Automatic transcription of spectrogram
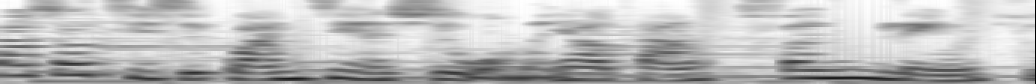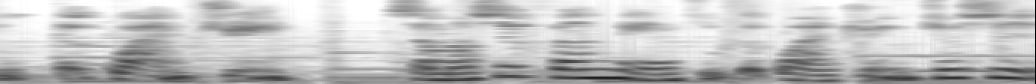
他说：“其实关键是我们要当分龄组的冠军。什么是分龄组的冠军？就是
